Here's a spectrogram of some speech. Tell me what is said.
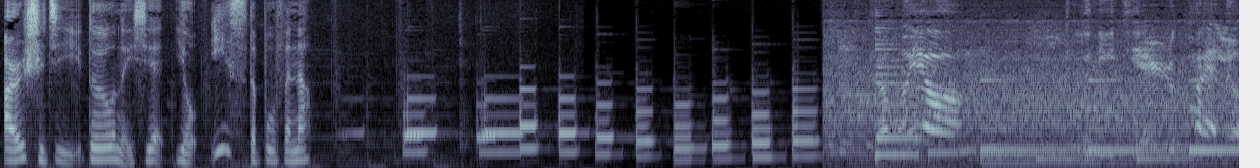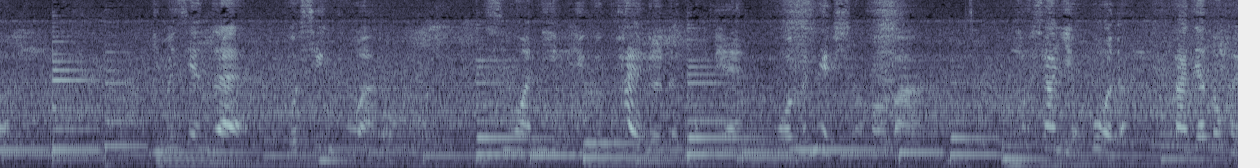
儿时记忆都有哪些有意思的部分呢？小朋友，祝你节日快乐！你们现在多幸福啊！希望你有一个快乐的童年。我们那时候吧，好像也过的，大家都很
